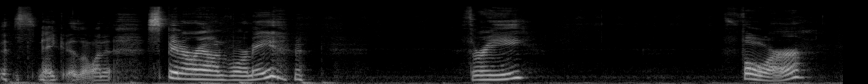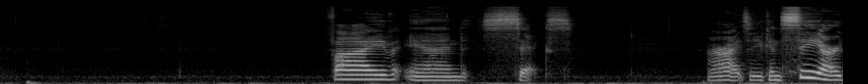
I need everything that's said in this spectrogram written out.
This snake doesn't want to spin around for me. Three, four, five, and six. All right, so you can see our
